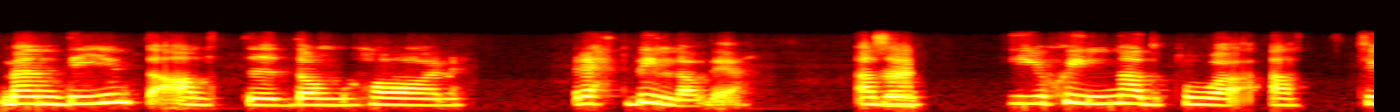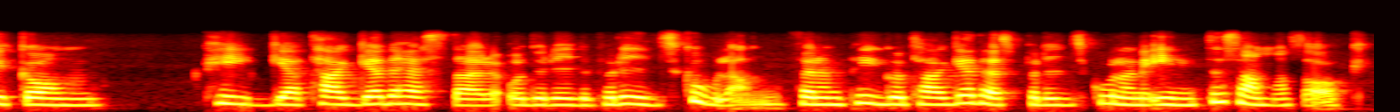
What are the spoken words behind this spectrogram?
Men det är ju inte alltid de har rätt bild av det. Alltså Nej. det är ju skillnad på att tycka om pigga, taggade hästar och du rider på ridskolan. För en pigg och taggad häst på ridskolan är inte samma sak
